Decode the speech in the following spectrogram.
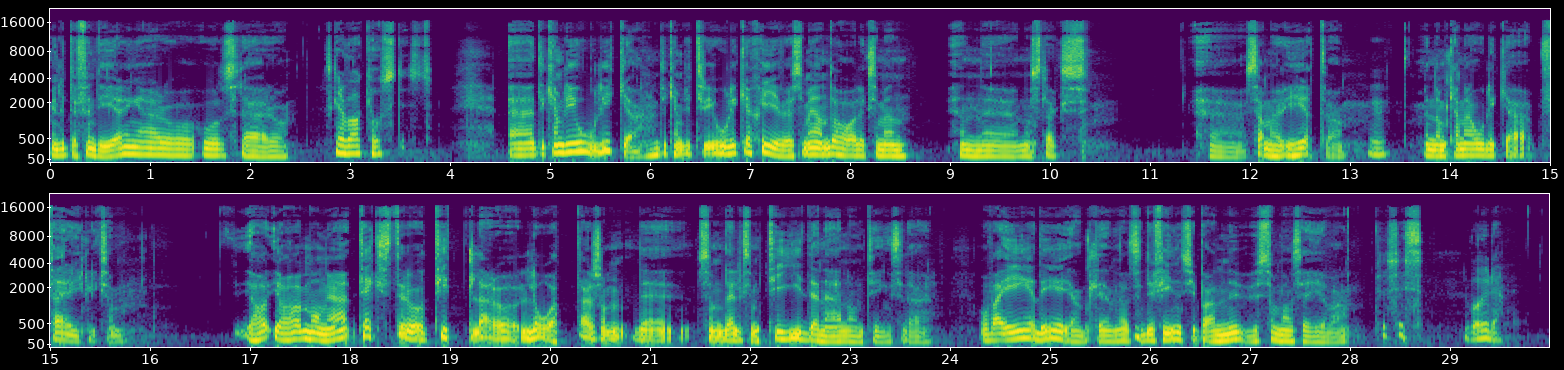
med lite funderingar och, och sådär. Ska det vara akustiskt? Det kan bli olika. Det kan bli tre olika skivor som ändå har liksom en, en, någon slags eh, samhörighet. Va? Mm. Men de kan ha olika färg. Liksom. Jag, jag har många texter och titlar och låtar som, det, som där liksom tiden är någonting sådär. Och vad är det egentligen? Alltså, det finns ju bara nu som man säger. va? Precis, det var ju det.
